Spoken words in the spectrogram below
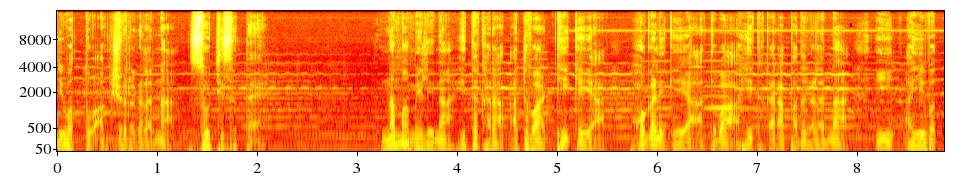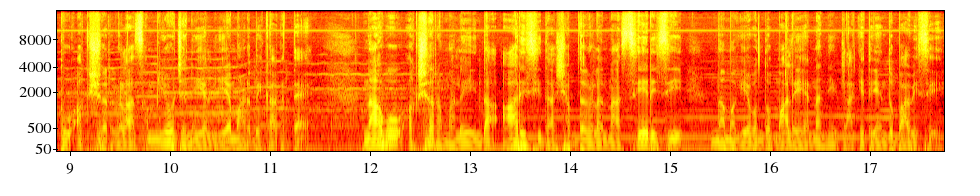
ಐವತ್ತು ಅಕ್ಷರಗಳನ್ನು ಸೂಚಿಸುತ್ತೆ. ನಮ್ಮ ಮೇಲಿನ ಹಿತಕರ ಅಥವಾ ಟೀಕೆಯ ಹೊಗಳಿಕೆಯ ಅಥವಾ ಅಹಿತಕರ ಪದಗಳನ್ನು ಈ ಐವತ್ತು ಅಕ್ಷರಗಳ ಸಂಯೋಜನೆಯಲ್ಲಿಯೇ ಮಾಡಬೇಕಾಗತ್ತೆ. ನಾವು ಅಕ್ಷರಮಾಲೆಯಿಂದ ಆರಿಸಿದ ಶಬ್ದಗಳನ್ನು ಸೇರಿಸಿ ನಮಗೆ ಒಂದು ಮಾಲೆಯನ್ನು ನೀಡಲಾಗಿದೆ ಎಂದು ಭಾವಿಸಿ.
